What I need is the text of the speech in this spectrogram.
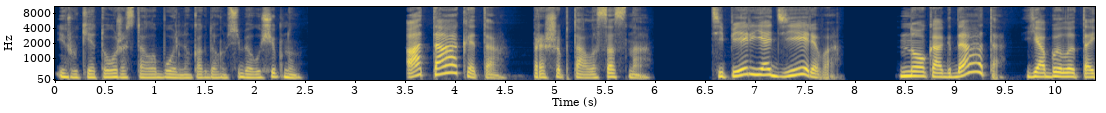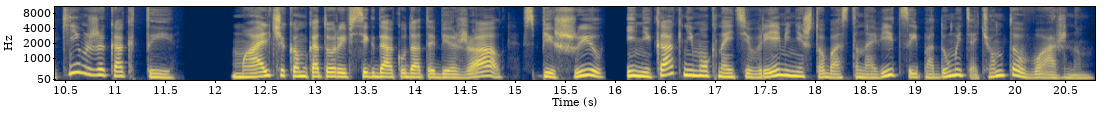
и руке тоже стало больно, когда он себя ущипнул. «А так это!» — прошептала сосна. «Теперь я дерево. Но когда-то я была таким же, как ты. Мальчиком, который всегда куда-то бежал, спешил и никак не мог найти времени, чтобы остановиться и подумать о чем-то важном.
